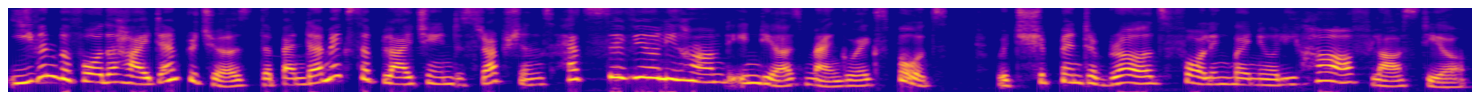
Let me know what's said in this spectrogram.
even before the high temperatures, the pandemic supply chain disruptions had severely harmed India's mango exports, with shipment abroad falling by nearly half last year.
